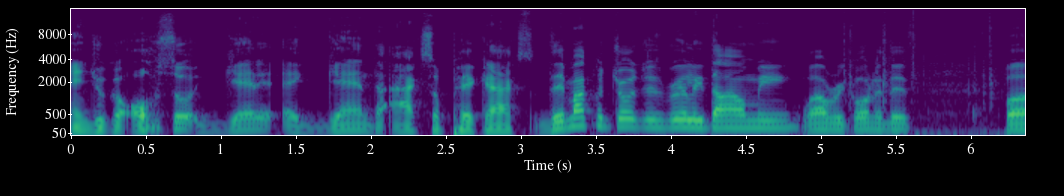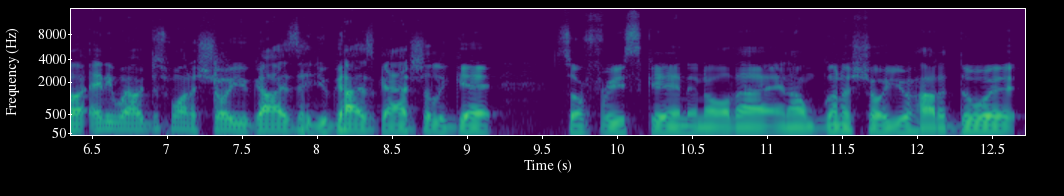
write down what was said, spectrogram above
And you can also get it again, the Axe of Pickaxe. Did Michael George just really die on me while recording this? But anyway, I just want to show you guys that you guys can actually get some free skin and all that. And I'm going to show you how to do it.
